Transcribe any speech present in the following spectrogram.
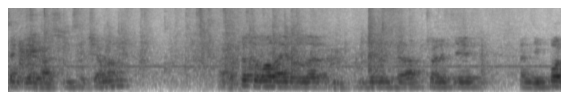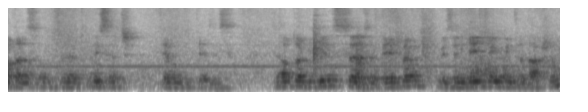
Thank you very much, Mr. Chairman. Uh, First of all, I will uh, begin with the actuality and the importance of the research theme of the thesis. The author begins uh, the paper with engaging introduction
